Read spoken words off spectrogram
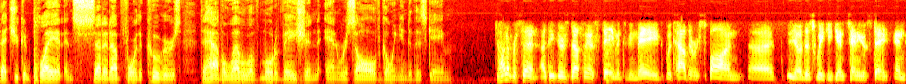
that you can play it and set it up for the Cougars to have a level of motivation and resolve going into this game? 100%. I think there's definitely a statement to be made with how they respond, uh, you know, this week against San Diego State. And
